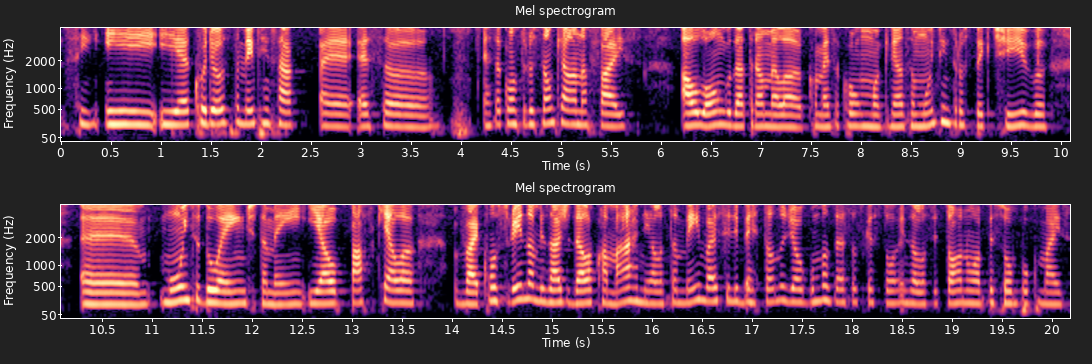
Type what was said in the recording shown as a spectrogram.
Sim, e, e é curioso também pensar é, essa essa construção que a Ana faz ao longo da trama, ela começa com uma criança muito introspectiva, é, muito doente também, e ao passo que ela vai construindo a amizade dela com a Marnie, ela também vai se libertando de algumas dessas questões. Ela se torna uma pessoa um pouco mais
